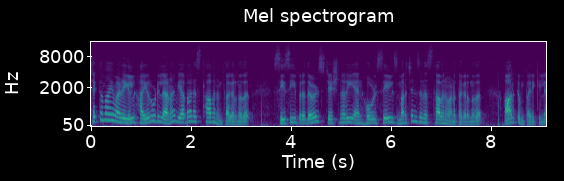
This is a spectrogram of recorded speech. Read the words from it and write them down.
ശക്തമായ മഴയിൽ ഹൈറോഡിലാണ് വ്യാപാര സ്ഥാപനം തകർന്നത്. C C brothers stationery and wholesales merchants എന്ന സ്ഥാപനമാണ് തകർന്നത്. ആർക്കും പരിക്കില്ല.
